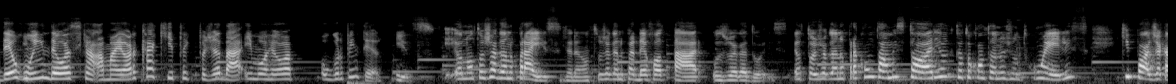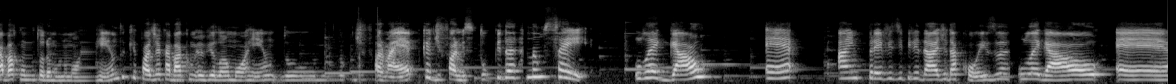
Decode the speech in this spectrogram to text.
Deu ruim, deu assim, ó, a maior caquita que podia dar e morreu a- o grupo inteiro. Isso. Eu não tô jogando pra isso, entendeu? Eu não tô jogando pra derrotar os jogadores. Eu tô jogando pra contar uma história que eu tô contando junto com eles, que pode acabar com todo mundo morrendo, que pode acabar com o meu vilão morrendo de forma épica, de forma estúpida. Não sei. O legal é a imprevisibilidade da coisa. O legal é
